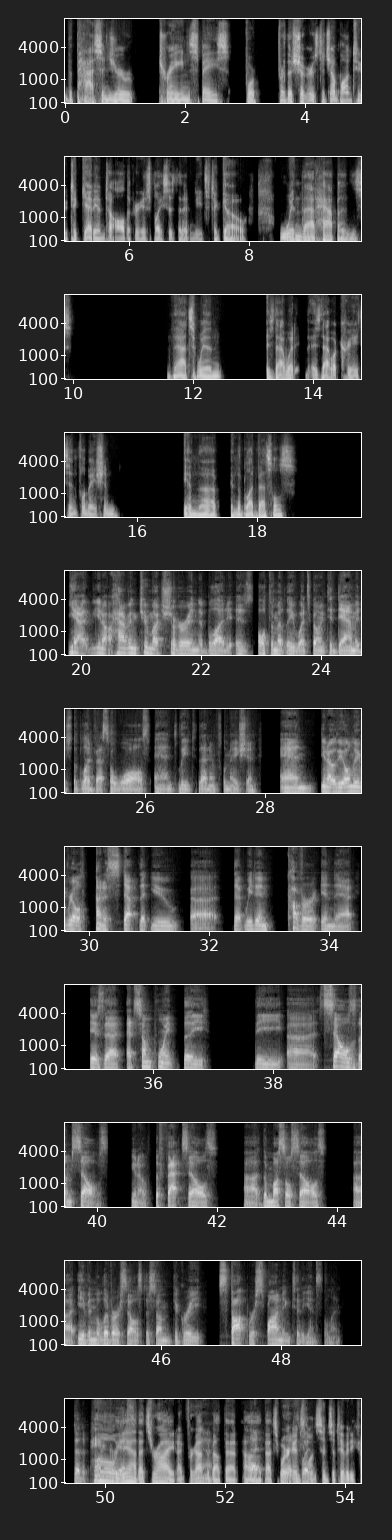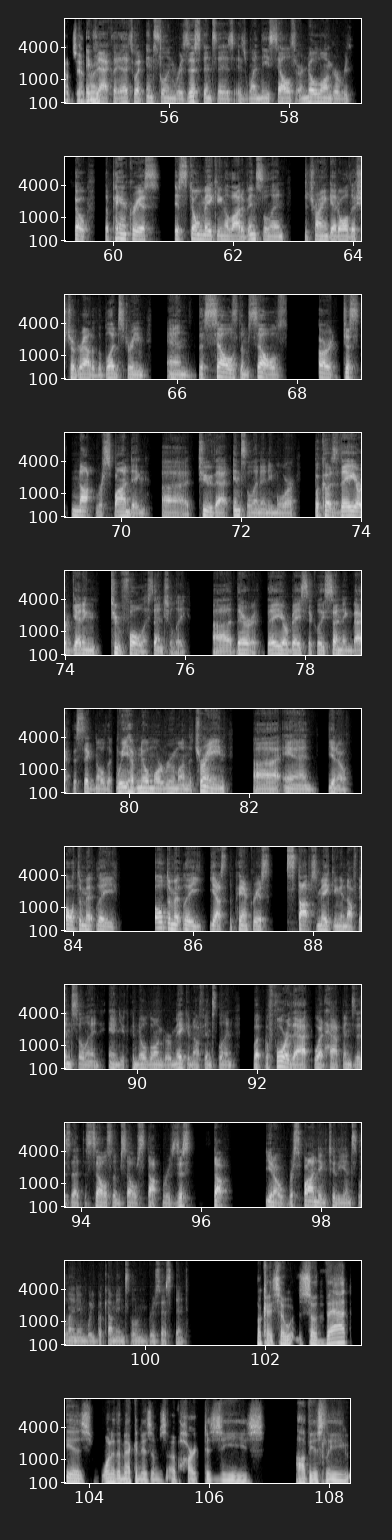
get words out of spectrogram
the passenger train space for for the sugars to jump onto to get into all the various places that it needs to go. When that happens, that's when is that what is that what creates inflammation in the in the blood vessels? Yeah, you know, having too much sugar in the blood is ultimately what's going to damage the blood vessel walls and lead to that inflammation. And you know, the only real kind of step that you uh, that we didn't cover in that is that at some point the the uh, cells themselves, you know, the fat cells, uh, the muscle cells, uh, even the liver cells to some degree, stop responding to the insulin. So the pancreas. Oh yeah, that's right. I'd forgotten yeah, about that. Uh, that that's where that's insulin what, sensitivity comes in. Exactly. Right? That's what insulin resistance is. Is when these cells are no longer. Re- so the pancreas is still making a lot of insulin to try and get all the sugar out of the bloodstream, and the cells themselves are just not responding uh, to that insulin anymore because they are getting too full, essentially uh, they're they are basically sending back the signal that we have no more room on the train, uh, and you know ultimately, ultimately, yes, the pancreas stops making enough insulin, and you can no longer make enough insulin. But before that, what happens is that the cells themselves stop resist stop, you know, responding to the insulin, and we become insulin resistant. Okay, so so that is one of the mechanisms of heart disease. Obviously,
